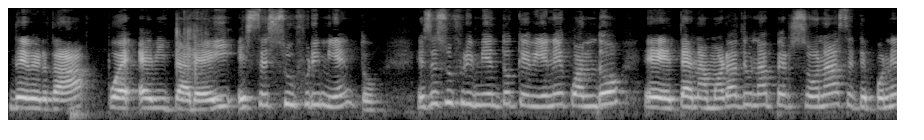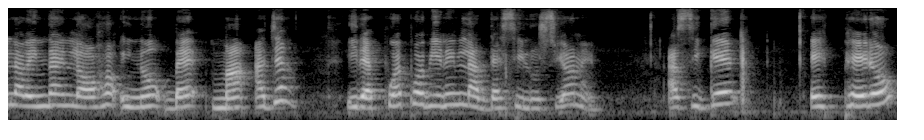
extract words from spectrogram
de verdad pues evitaréis ese sufrimiento, ese sufrimiento que viene cuando eh, te enamoras de una persona, se te pone la venda en los ojos y no ves más allá. Y después pues vienen las desilusiones. Así que espero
